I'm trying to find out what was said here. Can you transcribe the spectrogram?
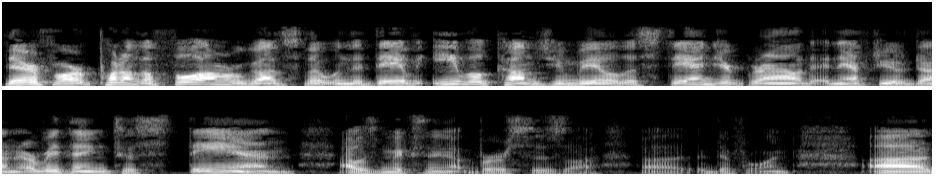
Therefore, put on the full armor of God so that when the day of evil comes, you'll be able to stand your ground, and after you have done everything, to stand. I was mixing up verses, uh, uh, a different one. Uh,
